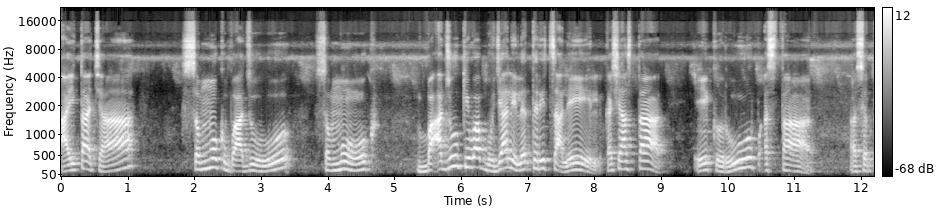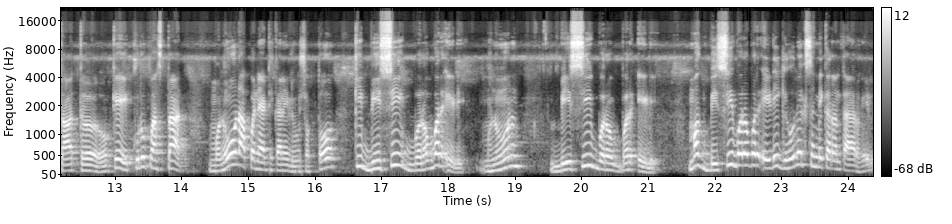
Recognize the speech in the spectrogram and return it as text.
आयताच्या सम्मुख बाजू सम्मुख बाजू किंवा भुजा लिहिलं तरी चालेल. कशा असतात? एकरूप असतात. असतात ओके एकरूप असतात. म्हणून आपण या ठिकाणी लिहू शकतो की बी सी बरोबर एडी म्हणून बी सी बरोबर ए डी मग बी सी बरोबर ए डी घेऊन एक समीकरण तयार होईल.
